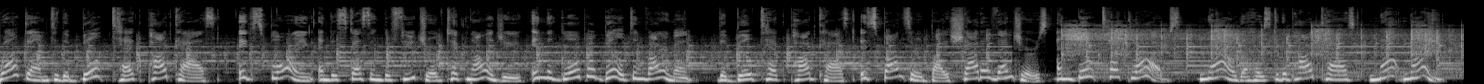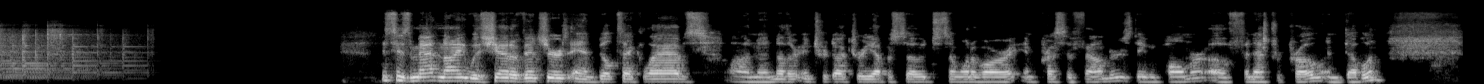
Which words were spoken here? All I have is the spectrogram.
Welcome to the Built Tech Podcast, exploring and discussing the future of technology in the global built environment. The Built Tech Podcast is sponsored by Shadow Ventures and Built Tech Labs. Now, the host of the podcast, Matt Knight. This is Matt Knight with Shadow Ventures and Built Tech Labs on another introductory episode to one of our impressive founders, David Palmer of Fenestra Pro in Dublin.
